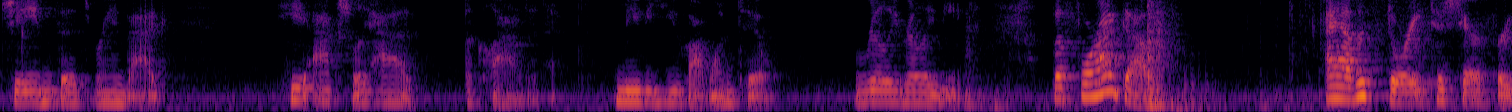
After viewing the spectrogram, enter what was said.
James's rain bag he actually has a cloud in it. Maybe you got one too. Really, really neat. Before I go, I have a story to share for,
